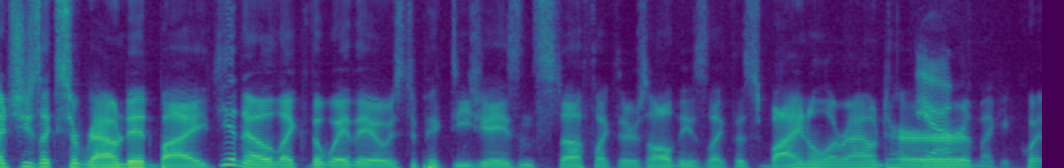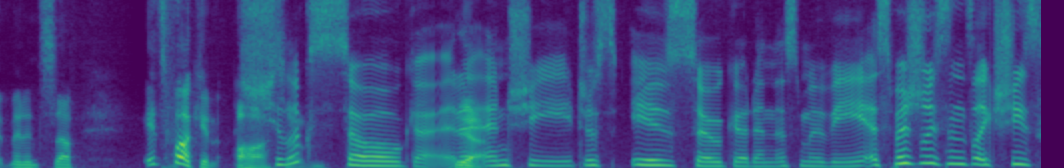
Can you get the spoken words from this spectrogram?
And she's like surrounded by, you know, like the way they always depict DJs and stuff. Like there's all these like this vinyl around her Yeah. and like equipment and stuff. It's fucking awesome. She looks so good. Yeah. And she just is so good in this movie, especially since like she's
